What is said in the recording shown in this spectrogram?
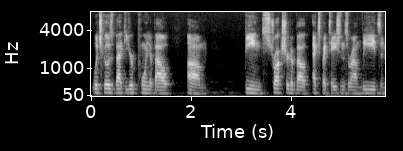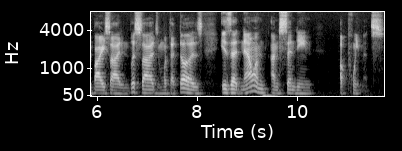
which goes back to your point about um, being structured about expectations around leads and buy side and list sides and what that does is that now I'm I'm sending appointments.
